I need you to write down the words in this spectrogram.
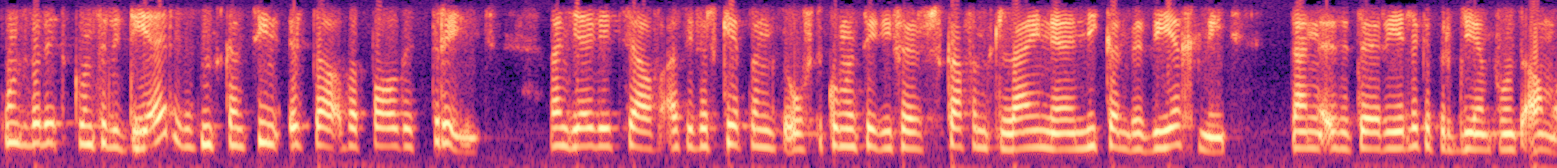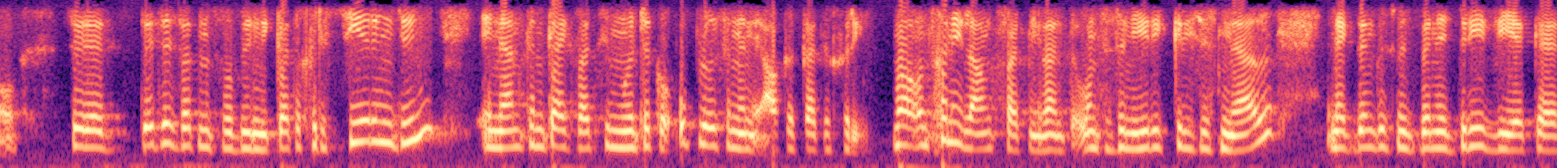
ons wil dit konsolideer, dis ons kan sien is daar 'n bepaalde trend. Want jy weet self as die verskepings of kom ons sê die verskaffingslyne nie kan beweeg nie, dan is dit 'n redelike probleem vir ons almal. So dit is wat ons wil doen, die kategorisering doen en dan kan kyk wat se moontlike oplossings in elke kategorie. Maar ons gaan nie lank vat nie want ons is in hierdie krisis nou en ek dink ons moet binne 3 weke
